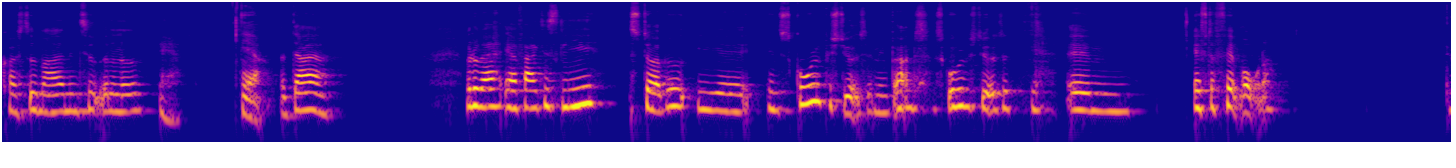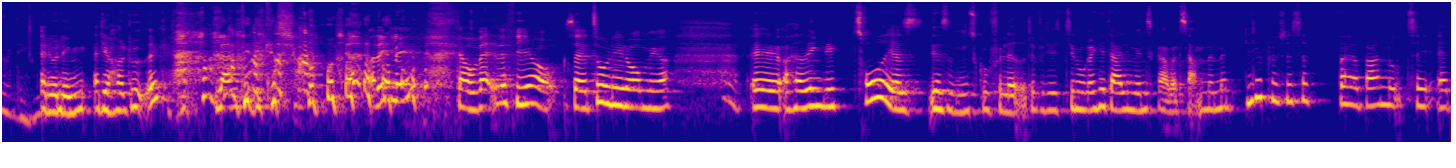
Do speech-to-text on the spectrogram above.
kostede meget af min tid eller noget. Ja. Ja, og der er... Ved du hvad, jeg har faktisk lige stoppet i øh, en skolebestyrelse, min børns skolebestyrelse, Ja. øhm, efter fem år der. Det var længe. Er det jo længe, at jeg holdt ud, ikke? Lang dedikation. Var det ikke længe? Der er jo valg ved fire år, så jeg tog lige et år mere. Øh, og havde egentlig ikke troet, at jeg, jeg sådan skulle forlade det, fordi det er nogle rigtig dejlige mennesker at arbejde sammen med. Men lige pludselig så var jeg bare nødt til at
